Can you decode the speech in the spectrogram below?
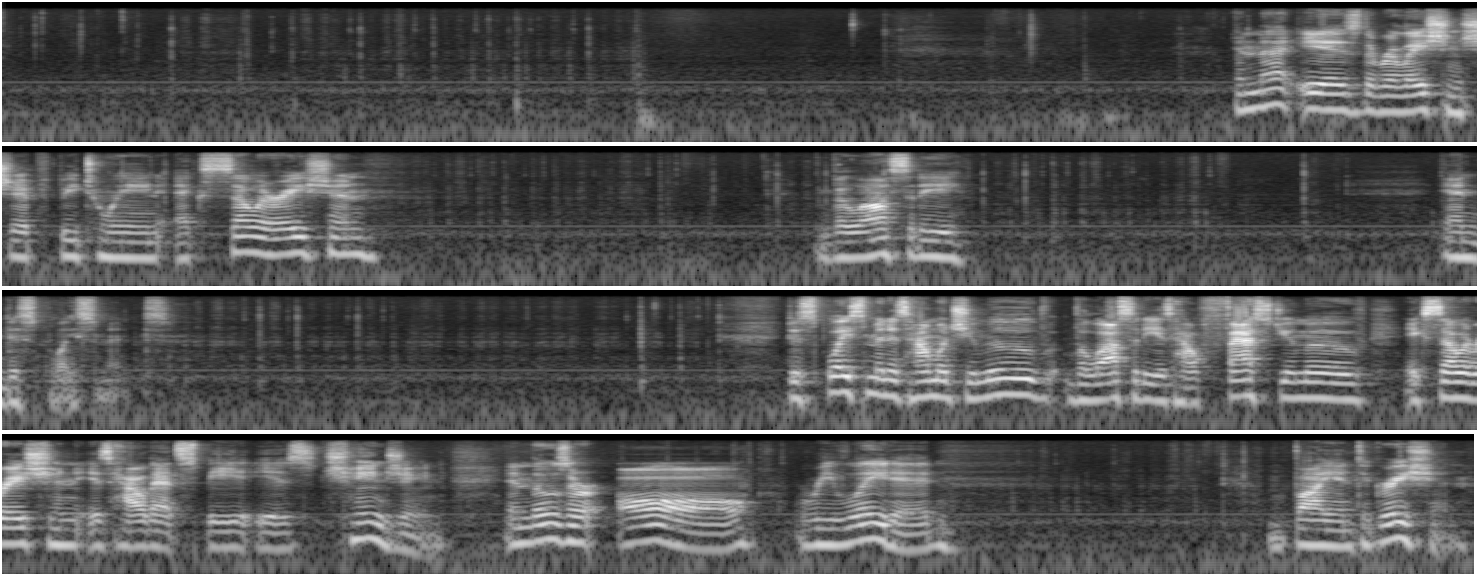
And that is the relationship between acceleration, velocity, and displacement. Displacement is how much you move. Velocity is how fast you move. Acceleration is how that speed is changing. And those are all related by integration.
